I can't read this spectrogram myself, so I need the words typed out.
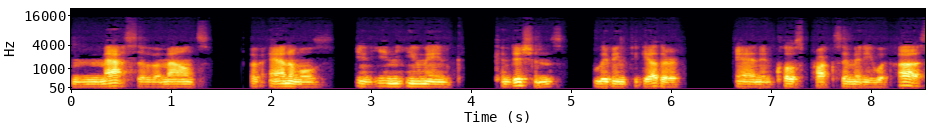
massive amounts of animals in inhumane conditions living together and in close proximity with us.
